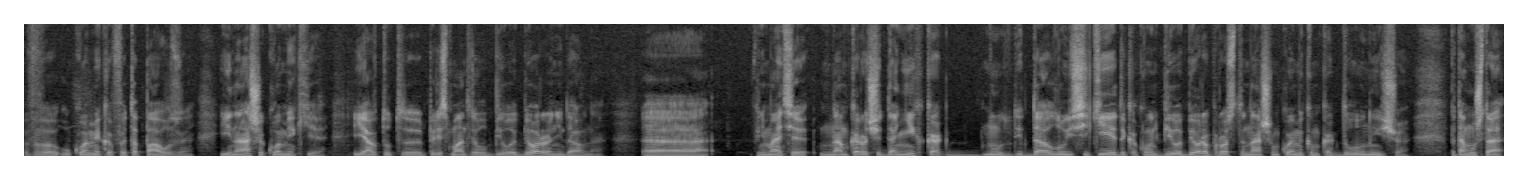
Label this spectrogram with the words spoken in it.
в, у комиков это паузы. И наши комики, я тут э, пересматривал Билла Бера недавно, э, понимаете, нам, короче, до них, как, ну, и до Луиси Кея, до какого-нибудь Билла Бера, просто нашим комикам как до Луны еще. Потому что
